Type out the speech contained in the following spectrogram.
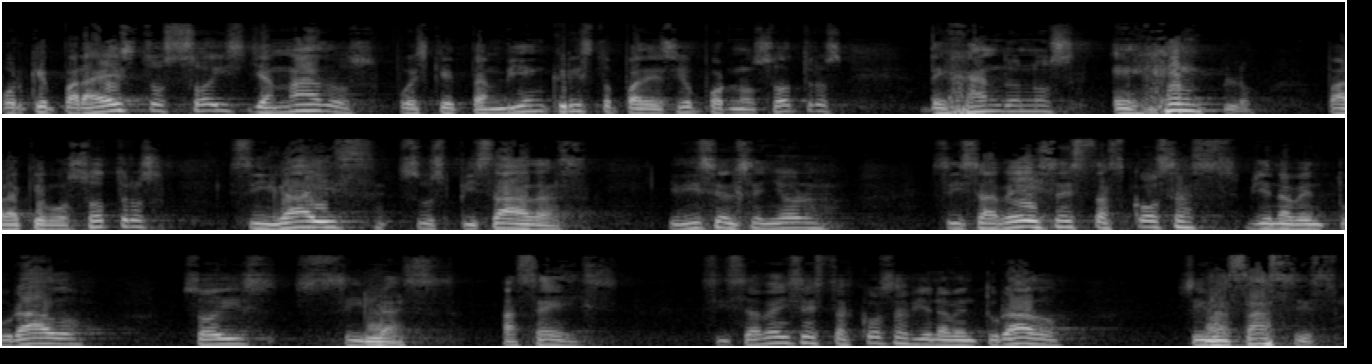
porque para esto sois llamados, pues que también Cristo padeció por nosotros, dejándonos ejemplo, para que vosotros, sigáis sus pisadas. Y dice el Señor, si sabéis estas cosas, bienaventurado sois si las hacéis. Si sabéis estas cosas, bienaventurado si las haces.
